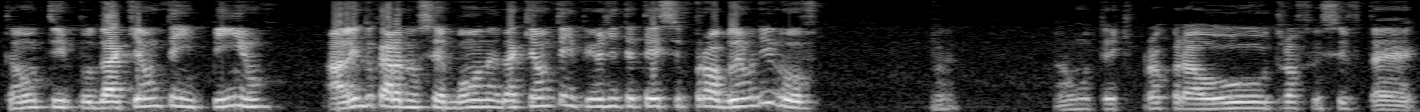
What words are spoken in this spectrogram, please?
Então, tipo, daqui a um tempinho, além do cara não ser bom, né, daqui a um tempinho a gente ter esse problema de novo. Né? Vamos ter que procurar outro offensive tackle.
